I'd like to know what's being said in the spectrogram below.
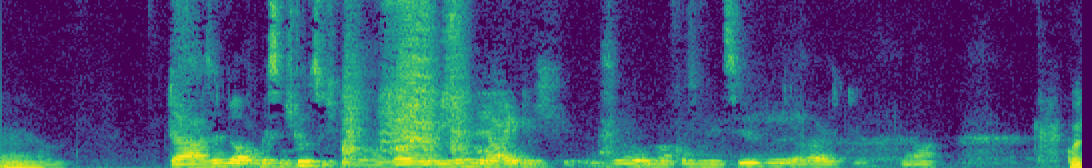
ähm, da sind wir auch ein bisschen stutzig geworden, weil die Hunde ja eigentlich so immer kommuniziert wird, aber ich, ja, Gut,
